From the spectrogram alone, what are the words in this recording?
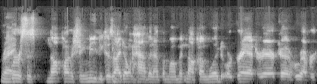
right. versus not punishing me because I don't have it at the moment, knock on wood, or Grant or Erica or whoever.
